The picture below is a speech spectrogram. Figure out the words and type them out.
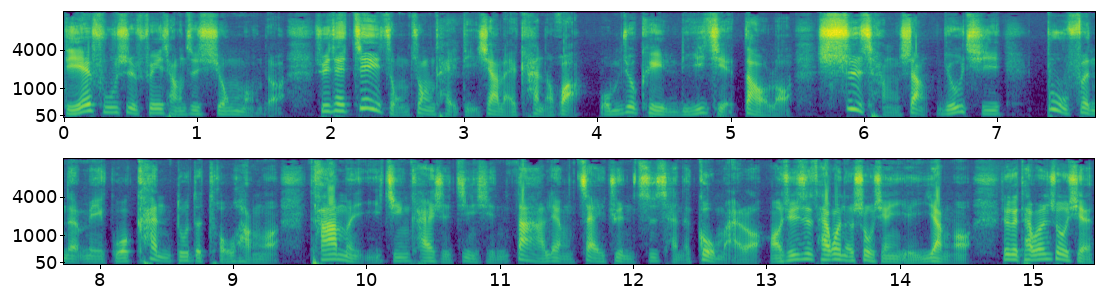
跌幅是非常之凶猛的。所以在这种状态底下来看的话，我们就可以理解到了市场上尤其。部分的美国看多的投行啊，他们已经开始进行大量债券资产的购买了啊。其实台湾的寿险也一样哦。这个台湾寿险，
